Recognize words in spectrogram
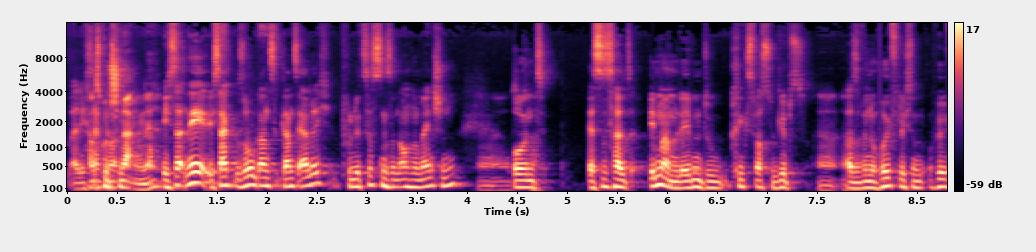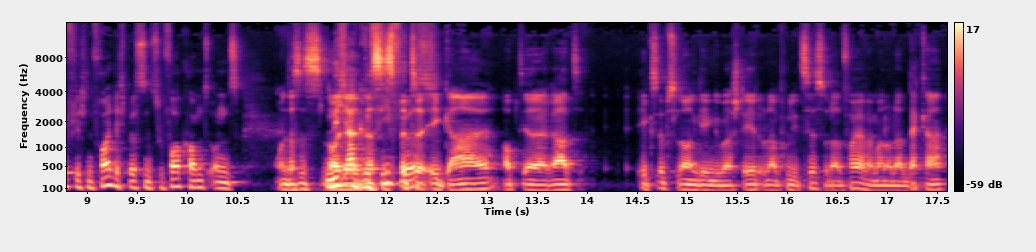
weil ich Kannst sag gut mal- schnacken, ne? Ich sag, nee, ich sag so ganz, ganz ehrlich, Polizisten sind auch nur Menschen. Ja, und es ist halt immer im Leben, du kriegst, was du gibst. Ja, ja. Also wenn du höflich und, höflich und freundlich bist und zuvorkommt und Und das ist, Nicht Leute, das aggressiv ist bitte wirst. egal, ob der Rat XY gegenübersteht oder ein Polizist oder ein Feuerwehrmann oder ein Bäcker.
